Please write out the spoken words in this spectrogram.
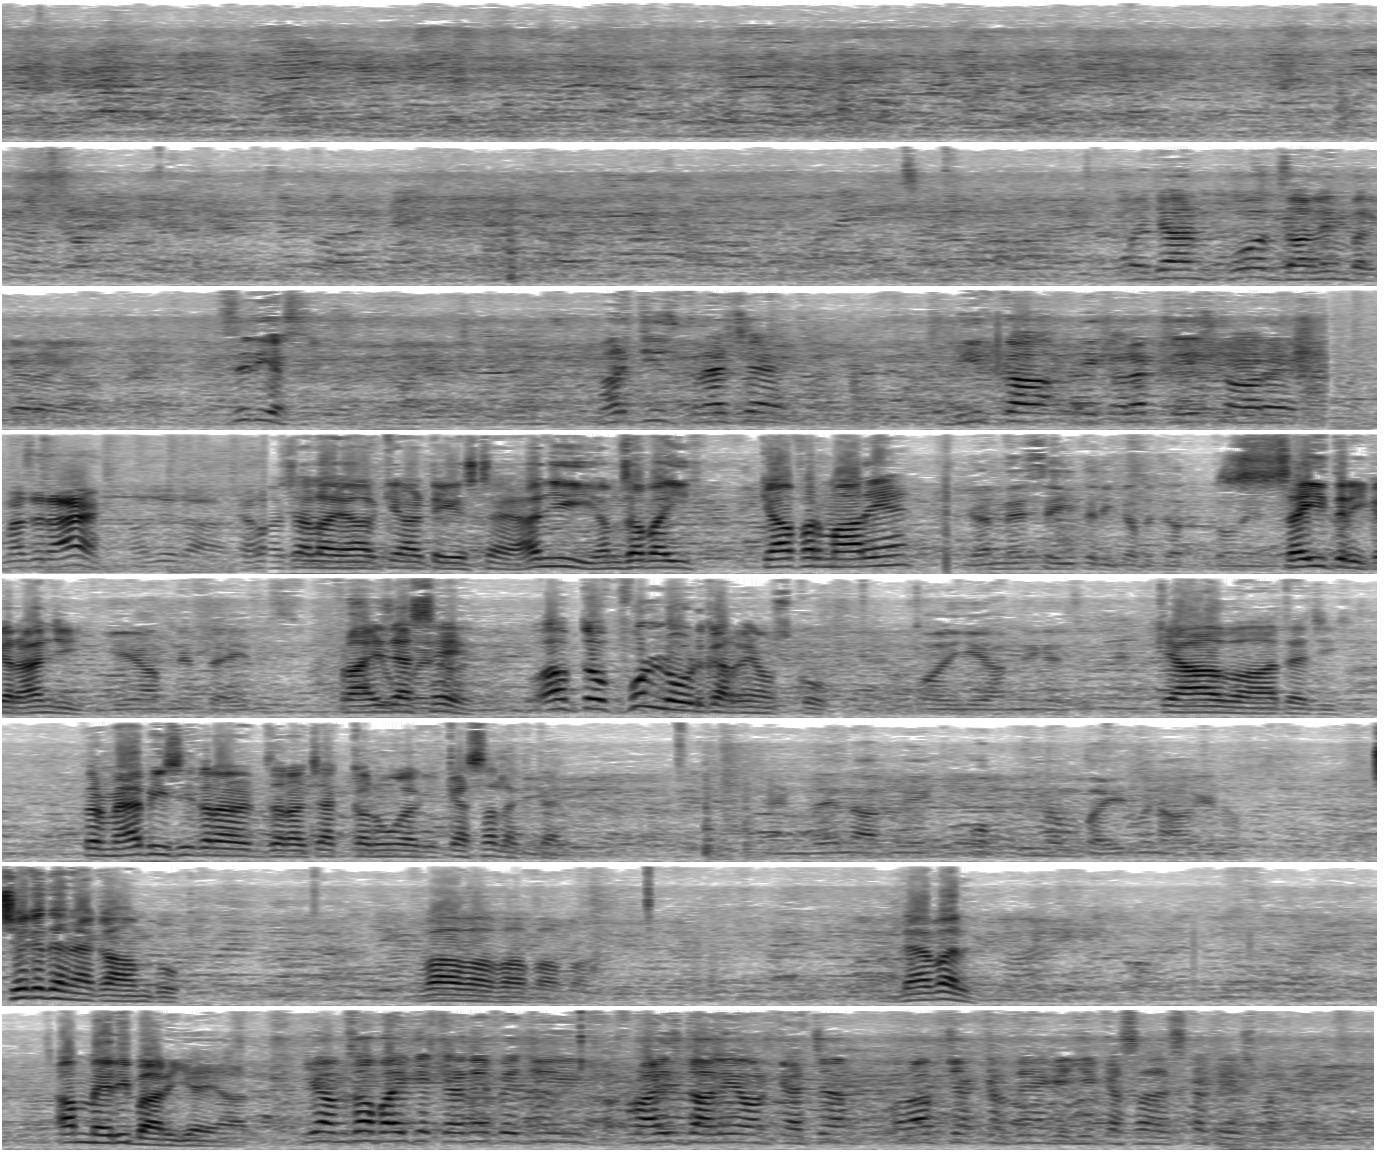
भाईजान बहुत जालिम बर्गर है यार। सीरियस हर चीज़ फ्रेश है। बीफ का एक अलग टेस्ट और है। मज़ेदार माशाल्लाह यार क्या टेस्ट है? हाँ जी हमजा भाई क्या फरमा रहे हैं? यार मैं सही तरीका बताता हूँ। सही तरीका हाँ जी। ये आपने प्राइस प्राइस ऐसे? अब तो फुल लोड कर रहे हैं उसको। और ये आपने कैसे क्या बात है जी। फिर मैं भी इसी तरह जरा चेक करूँगा कि कैसा लगता है। एंड देन आपने एक ऑप्टिमम बाइट बना के ना। चेक देना है काम को। वाह वाह वाह वाह वाह। लेवल अब मेरी बारी है यार। ये हमजा भाई के कहने पे जी प्राइस डालें और कैचअप और आप चेक करते हैं कि ये कैसा इसका टेस्ट बनता है।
